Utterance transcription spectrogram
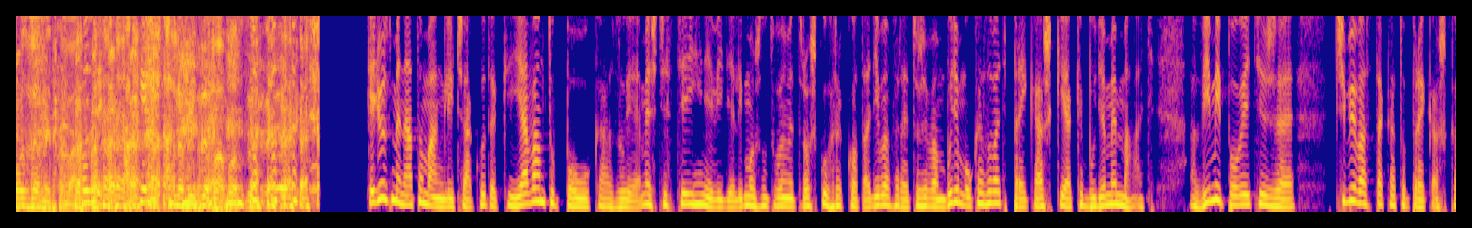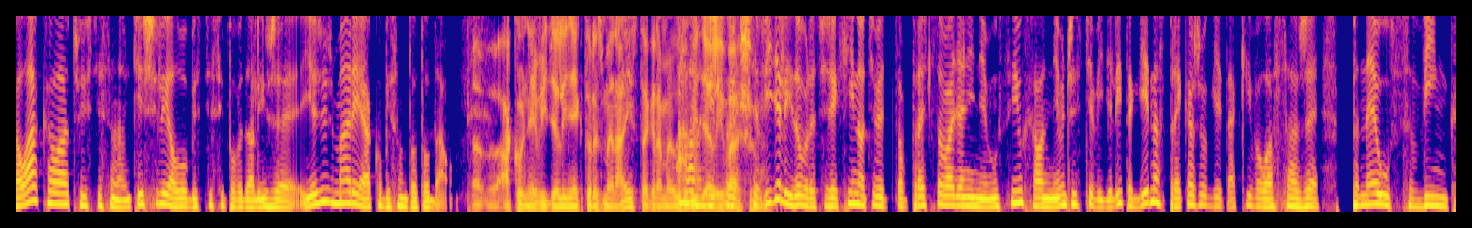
Pozveme sa vám. Pozri, a kedy. Áno, my sa vám keď už sme na tom angličaku, tak ja vám tu poukazujem, ešte ste ich nevideli, možno tu budeme trošku hrkotať, iba preto, že vám budem ukazovať prekážky, aké budeme mať. A vy mi poviete, že či by vás takáto prekažka lákala, či ste sa nám tešili, alebo by ste si povedali, že Ježiš Maria, ako by som toto dal. Ako nevideli, niektoré sme na Instagrame už Ale videli vašu. ste videli, dobre, čiže Chino, tebe to predstavovať ani nemusím, ale neviem, či ste videli, tak jedna z prekažok je taký, volá sa, že pneuswing.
